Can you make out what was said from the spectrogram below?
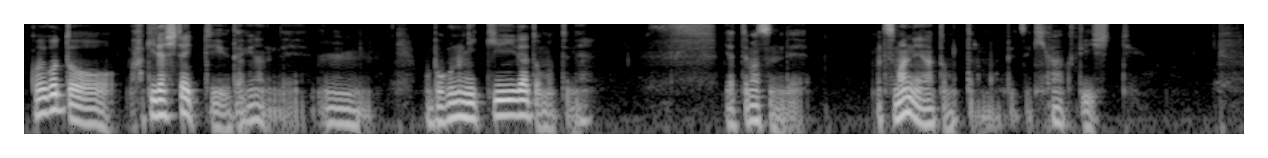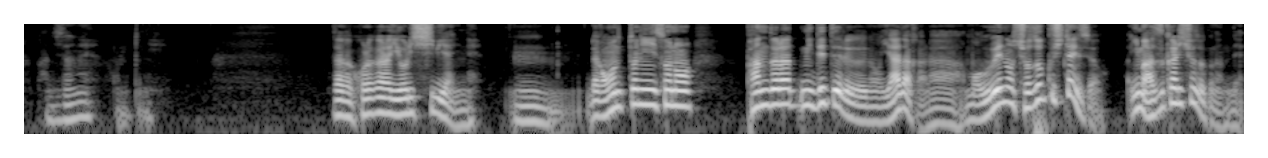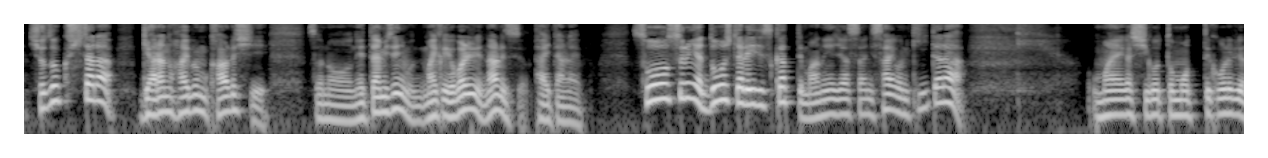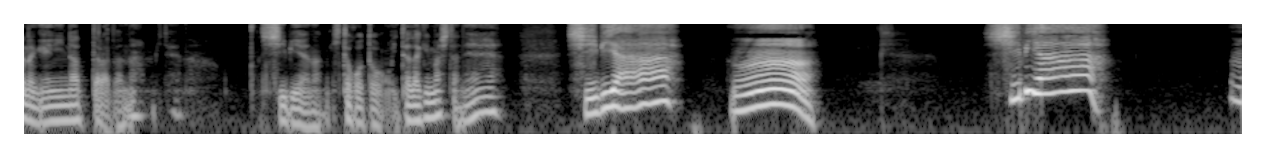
こういうことを吐き出したいっていうだけなんで、うん。僕の日記だと思ってね、やってますんで、まつまんねえなと思ったらもう別に聞かなくていいしっていう感じだね、本当に。だからこれからよりシビアにね、うん。だから本当にその、パンドラに出てるの嫌だから、もう上の所属したいんですよ。今預かり所属なんで。所属したら、ギャラの配分も変わるし、その、ネタ見せにも毎回呼ばれるようになるんですよ。タイタンライブ。そうするにはどうしたらいいですかってマネージャーさんに最後に聞いたら、お前が仕事持ってこれるような芸人になったらだな、みたいな。シビアな一言をいただきましたね。シビアーうーん。シビアーうん。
